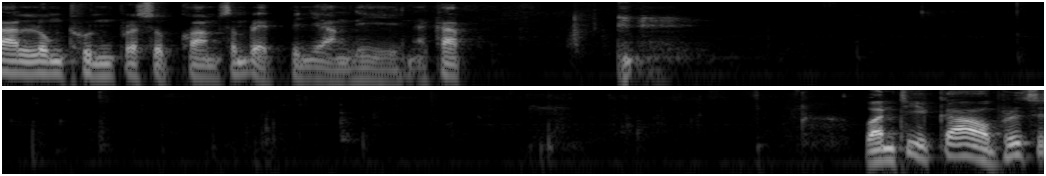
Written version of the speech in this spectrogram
การลงทุนประสบความสำเร็จเป็นอย่างดีนะครับ วันที่ 9 พฤศ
